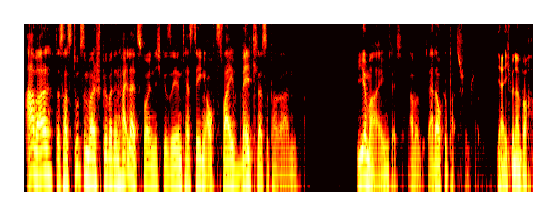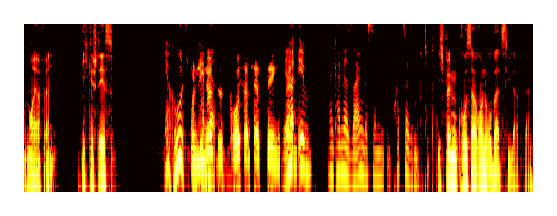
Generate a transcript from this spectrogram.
Aber, das hast du zum Beispiel bei den Highlights vorhin nicht gesehen, Testegen auch zwei Weltklasse-Paraden. Wie immer eigentlich. Aber gut, er hat auch gepatzt, stimmt schon. Ja, ich bin einfach neuer Fan. Ich gestehe es. Ja, gut. Und Linus ja, ist großer Testegen. Ja, eben. Man kann ja sagen, dass er einen Patzer gemacht hat. Ich bin ein großer Ron-Robert Zieler-Fan.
